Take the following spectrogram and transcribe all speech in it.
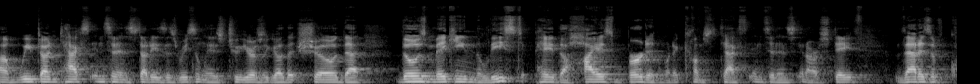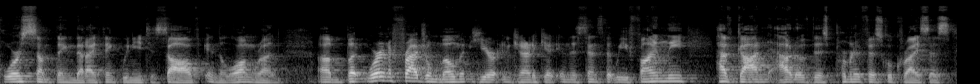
Um, we've done tax incidence studies as recently as two years ago that showed that those making the least pay the highest burden when it comes to tax incidence in our state. That is, of course, something that I think we need to solve in the long run. Um, but we're in a fragile moment here in Connecticut in the sense that we finally have gotten out of this permanent fiscal crisis.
